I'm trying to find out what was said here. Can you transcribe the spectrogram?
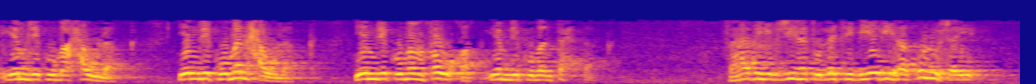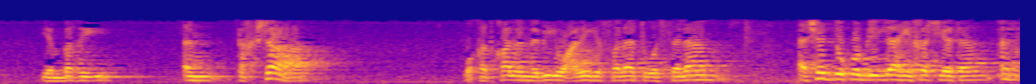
يملك ما حولك يملك من حولك يملك من فوقك يملك من تحتك. فهذه الجهة التي بيدها كل شيء ينبغي أن تخشاها. وقد قال النبي عليه الصلاة والسلام أشدكم لله خشية. أنا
